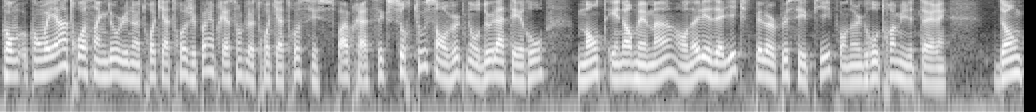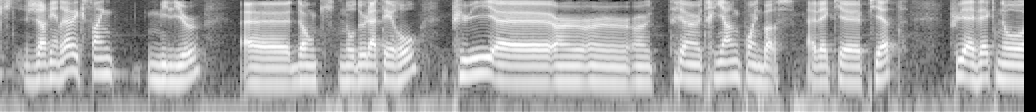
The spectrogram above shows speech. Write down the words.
qu'on qu'on va y aller en 3-5-2 au lieu d'un 3-4-3. J'ai pas l'impression que le 3-4-3 c'est super pratique, surtout si on veut que nos deux latéraux montent énormément. On a les alliés qui se pèlent un peu ses pieds, puis on a un gros 3 milieu de terrain. Donc, je reviendrai avec 5 milieux. Euh, donc nos deux latéraux, puis euh, un, un, un, tri- un triangle point de boss avec euh, Piet, puis avec nos,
